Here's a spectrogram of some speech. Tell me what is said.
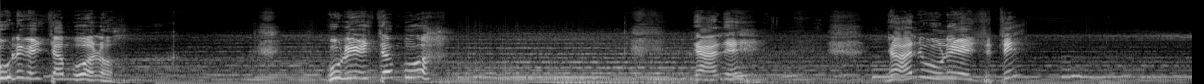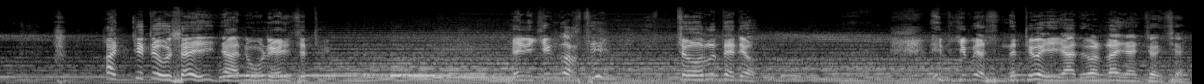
ഊണ് കഴിച്ചാൻ പോവാണോ? ഊണ് കഴിച്ചാൻ പോവാ. ഞാൻ ഞാൻ ഊണ് കഴിച്ചിട്ട് അഞ്ച് ദിവസമായി ഞാൻ ഊണ് കഴിച്ചിട്ട്. എനിക്ക് കുറച്ച് ചോറ് തരോ എനിക്ക് വിശന്നിട്ട് വയ്യ അതുകൊണ്ടാണ് ഞാൻ ചോദിച്ചത്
